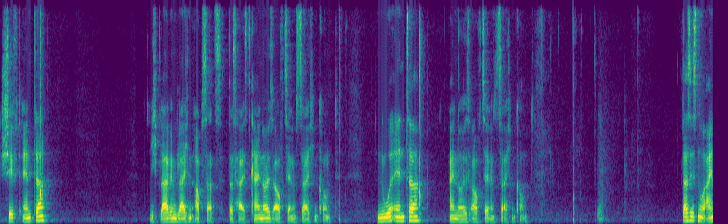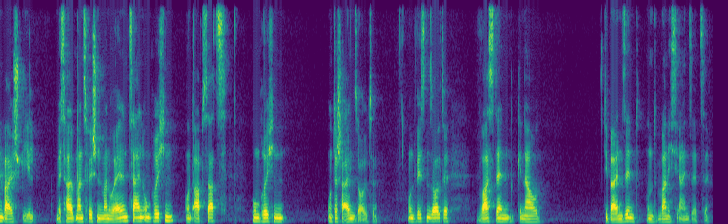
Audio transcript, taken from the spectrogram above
Shift Enter. Ich bleibe im gleichen Absatz, das heißt kein neues Aufzählungszeichen kommt nur Enter ein neues Aufzählungszeichen kommt. Das ist nur ein Beispiel, weshalb man zwischen manuellen Zeilenumbrüchen und Absatzumbrüchen unterscheiden sollte und wissen sollte, was denn genau die beiden sind und wann ich sie einsetze.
